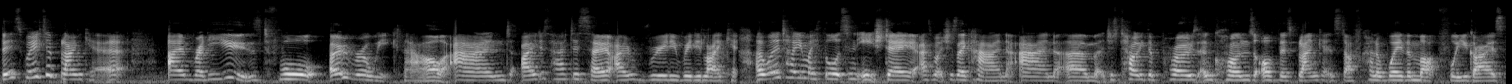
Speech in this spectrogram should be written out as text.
This weighted blanket I've already used for over a week now and I just have to say I really really like it. I want to tell you my thoughts on each day as much as I can and um, just tell you the pros and cons of this blanket and stuff kind of weigh them up for you guys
